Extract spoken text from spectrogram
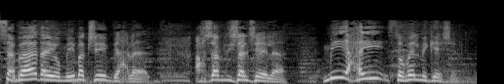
שבת היום, מי מקשיב בכלל? עכשיו נשאל שאלה, מי הכי סובל מגשם?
